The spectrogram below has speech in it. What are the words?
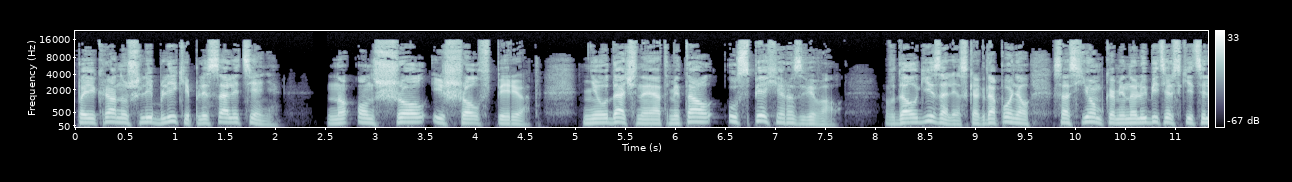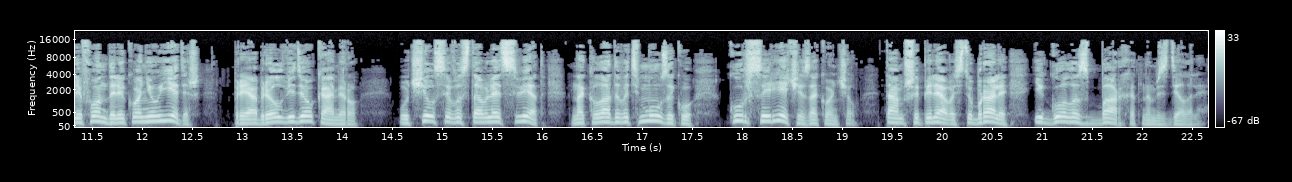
По экрану шли блики, плясали тени. Но он шел и шел вперед. Неудачное отметал, успехи развивал. В долги залез, когда понял, со съемками на любительский телефон далеко не уедешь. Приобрел видеокамеру — Учился выставлять свет, накладывать музыку, курсы речи закончил. Там шепелявость убрали и голос бархатным сделали.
